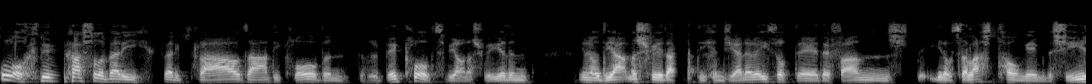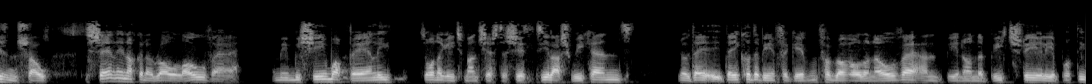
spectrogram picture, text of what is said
Look, Newcastle are very, very proud, aren't club, and they're a big club, to be honest with you, and, you know, the atmosphere that they can generate up there, their fans, you know, it's the last home game of the season, so they're certainly not going to roll over. I mean, we've seen what Burnley done against Manchester City last weekend. You know, they, they could have been forgiven for rolling over and being on the beach, really, but they,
